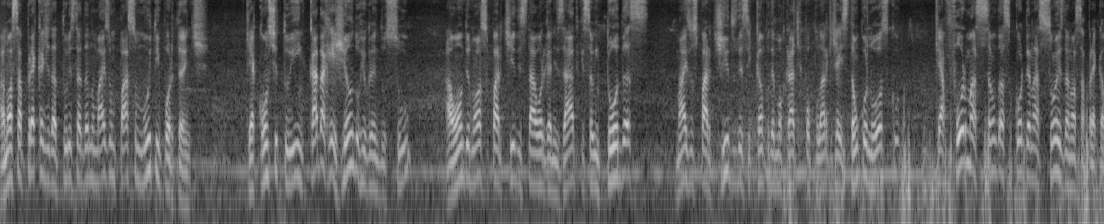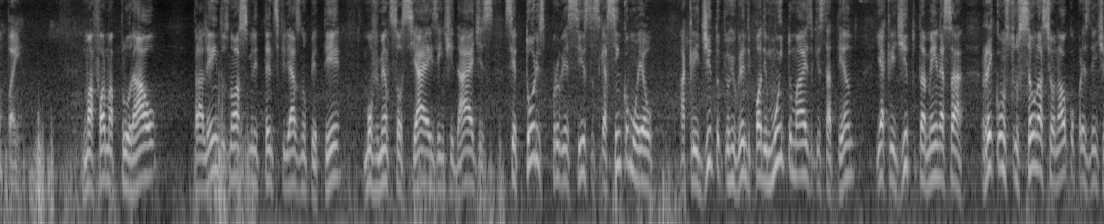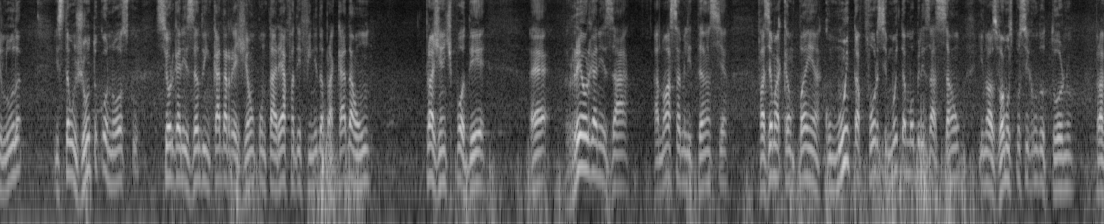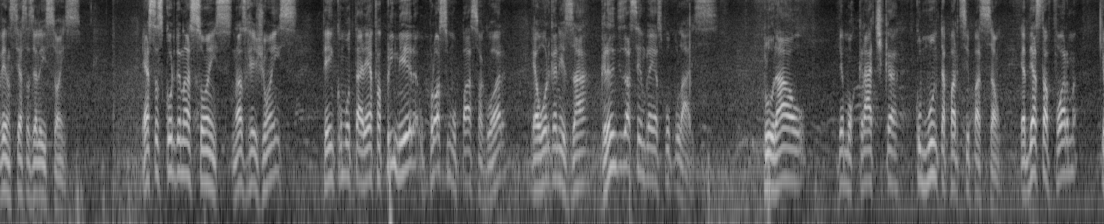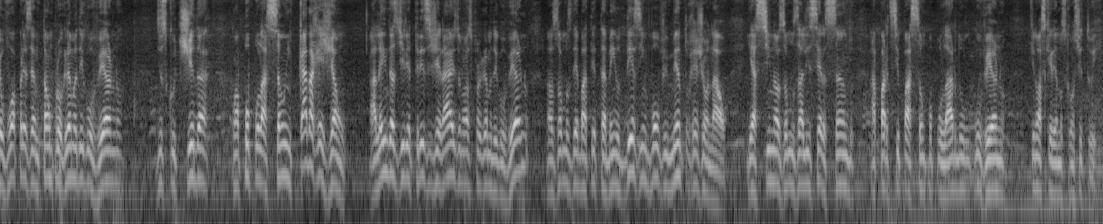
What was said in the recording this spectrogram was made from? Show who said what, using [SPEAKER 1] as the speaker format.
[SPEAKER 1] A nossa pré-candidatura está dando mais um passo muito importante, que é constituir em cada região do Rio Grande do Sul, aonde o nosso partido está organizado, que são em todas, mais os partidos desse campo democrático popular que já estão conosco, que é a formação das coordenações da nossa pré-campanha. Numa forma plural, para além dos nossos militantes filiados no PT, movimentos sociais, entidades, setores progressistas que, assim como eu, acreditam que o Rio Grande pode muito mais do que está tendo e acredito também nessa reconstrução nacional com o presidente Lula, estão junto conosco, se organizando em cada região com tarefa definida para cada um, para a gente poder é, reorganizar a nossa militância, fazer uma campanha com muita força e muita mobilização e nós vamos para o segundo turno para vencer essas eleições. Essas coordenações nas regiões têm como tarefa primeira, o próximo passo agora, é organizar grandes assembleias populares, plural, democrática, com muita participação. É desta forma que eu vou apresentar um programa de governo discutida com a população em cada região, Além das diretrizes gerais do nosso programa de governo, nós vamos debater também o desenvolvimento regional. E assim nós vamos alicerçando a participação popular no governo que nós queremos constituir.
